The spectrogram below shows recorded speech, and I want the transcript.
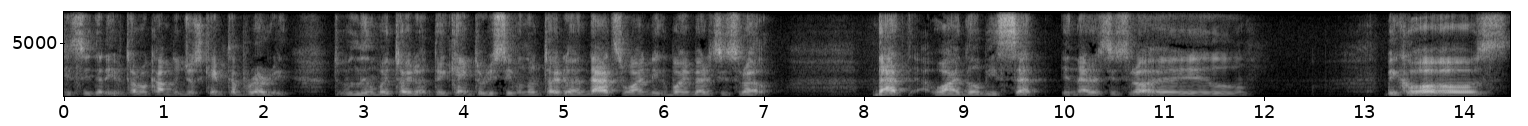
you see that even Torah they just came temporary to Lilmoy Torah, they came to receive and learn Torah, and that's why Nikboy in Eretz Yisrael. That why they'll be set in Eretz Yisrael because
